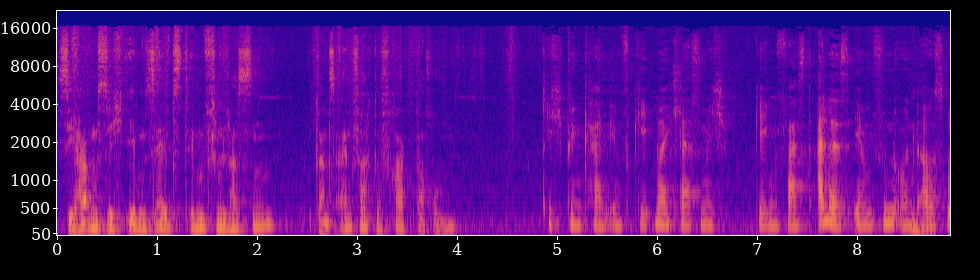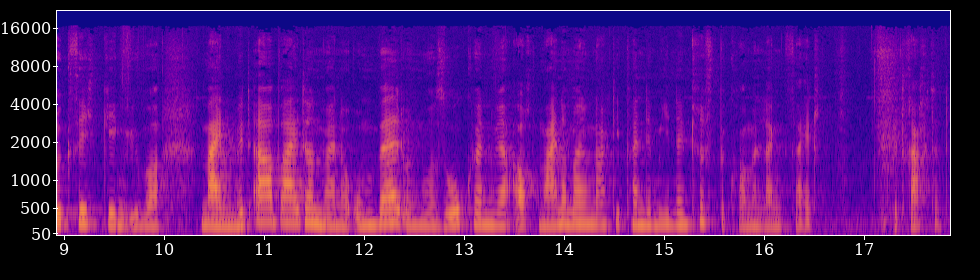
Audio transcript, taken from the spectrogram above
Sie haben sich eben selbst impfen lassen. Ganz einfach gefragt, warum? Ich bin kein Impfgegner. Ich lasse mich gegen fast alles impfen und mhm. aus Rücksicht gegenüber meinen Mitarbeitern, meiner Umwelt. Und nur so können wir auch meiner Meinung nach die Pandemie in den Griff bekommen, Langzeit betrachtet.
